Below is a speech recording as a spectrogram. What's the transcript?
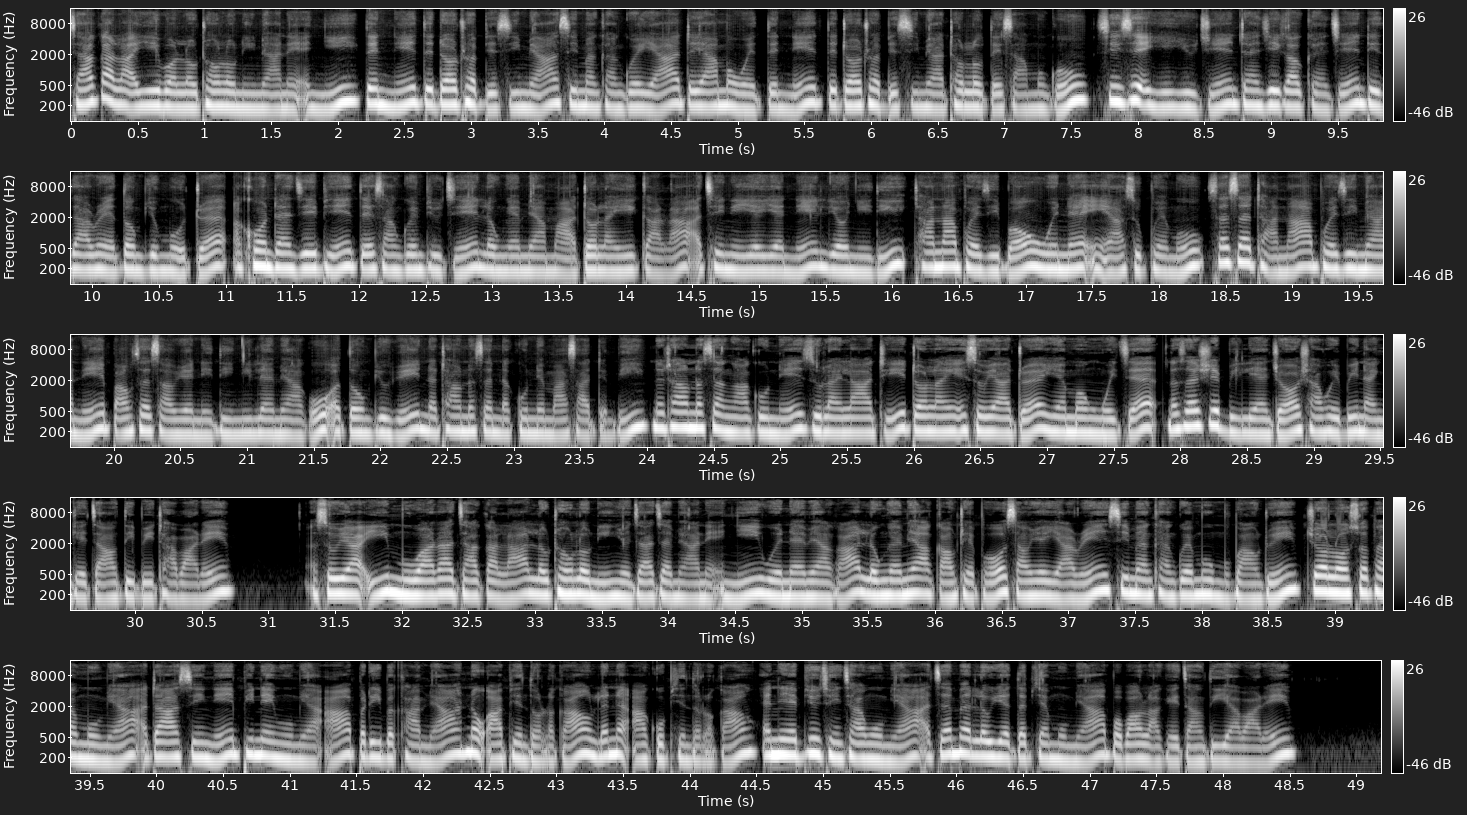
ဂျားကာလာအရေးပေါ်လှုပ်ထုံးလုပ်နည်းများနဲ့အညီတစ်နှစ်တစ်တော်ထွက်ပစ္စည်းများစီမံခန့်ခွဲရာတရားမဝင်တစ်နှစ်တစ်တော်ထွက်ပစ္စည်းများထုတ်လုပ်သိမ်းဆောင်မှုကိုစီစစ်အရေးယူခြင်းတန်ကြေးကောက်ခံခြင်းဒေတာရင်းအသုံးပြုမှုအတွက်အခွန်တန်ကြေးဖြင့်သိမ်းဆောင်ခွင့်ပြုခြင်းလုပ်ငန်းများမှတော်လှန်ရေးကာလအခြေအနေရရက်နှင့်လျော်ညီသည့်ဌာနဖွဲ့စည်းပုံဝန်ထမ်းအင်အားစုဖွဲ့မှုဆက်ဆက်ဌာနအဖွဲ့အစည်းများနှင့်ပေါင်းဆက်ဆောင်ရွက်နေသည့်နည်းလမ်းများကိုအသုံးပြု၍2022ခုနှစ်မှစတင်ပြီး2025ခုနှစ်ဇူလိုင်လအထိဒေါ်လာရင်းအစိုးရအတွက်ရန်မုံငွေကျပ်28ဘီလီယံကျော်ရှာဖွေပေးနိုင်ခဲ့ကြောင်းသိပေးထားပါတယ်။အစိုးရ၏မူဝါဒကြကလာလုံထုံးလုံနည်းညွှန်ကြားချက်များနဲ့အညီဝန်ထမ်းများကလုပ်ငန်းများအကောင့်ထည့်ဖို့ဆောင်ရွက်ရာတွင်စီမံခန့်ခွဲမှုမူပေါင်းတွင်ကျော်လွန်ဆွတ်ဖက်မှုများအတားအဆီးနှင့်ဖိနှိပ်မှုများအားပရိပခများနှုတ်အားဖြင့်တော်၎င်းလက်နက်အားကိုဖြင့်တော်၎င်းအနေပြုချိန်ချမှုများအကြမ်းဖက်လုပ်ရက်တပ်ဖြတ်မှုများပေါ်ပေါက်လာခဲ့ကြောင်းသိရပါသည်။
